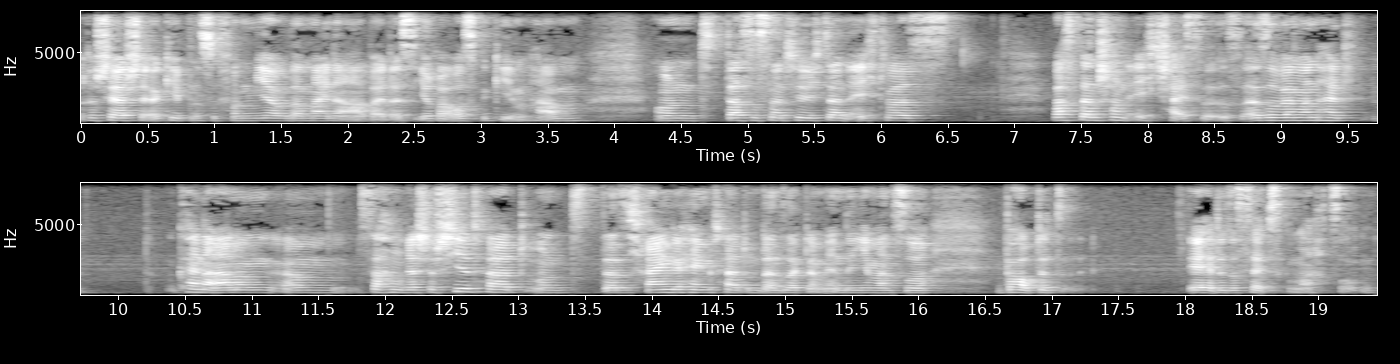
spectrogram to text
Rechercheergebnisse von mir oder meine Arbeit als ihre ausgegeben haben. Und das ist natürlich dann echt was, was dann schon echt scheiße ist. Also wenn man halt, keine Ahnung, ähm, Sachen recherchiert hat und da sich reingehängt hat und dann sagt am Ende jemand so, behauptet, er hätte das selbst gemacht. So. Und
